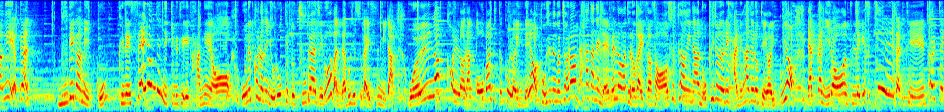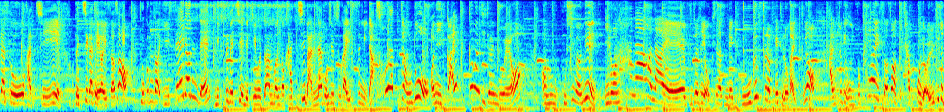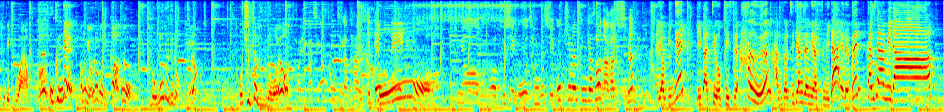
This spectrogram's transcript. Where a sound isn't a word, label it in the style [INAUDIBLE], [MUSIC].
굉장히 약간 무게감이 있고 굉장히 세련된 느낌이 되게 강해요. 오늘 컬러는 이렇게 또 두 가지로 만나보실 수가 있습니다. 월넛 컬러랑 어반티크 컬러인데요. 보시는 것처럼 하단에 레벨러가 들어가 있어서 수평이나 높이 조절이 가능하도록 되어 있고요. 약간 이런 블랙의 스틸 같은 철제가 또 같이 배치가 되어 있어서 조금 더 이 세련된 믹스 배치의 느낌을 또 한 번 더 같이 만나보실 수가 있습니다. 서랍장도 아니 이 깔끔한 디자인 뭐예요? 아, 뭐 보시면은 이런 하나하나의 부자재 역시나 굉장히 고급스럽게 들어가 있고요. 안쪽에 움푹 패여 있어서 이렇게 잡고 열기도 되게 좋아요. [GASPS] 어, 근데 방금 열어보니까 어머, 너무 부드러운데요? 어, 진짜 부드러워요. 저희가 시간 장치가 다 있기 때문에 오. 어, 중요 문서 두시고 잠그시고 키만 챙겨서 나가주시면 됩니다. 아, 여기는 리바티 오피스 하음 강서 지량점이었습니다. 여러분, 감사합니다.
